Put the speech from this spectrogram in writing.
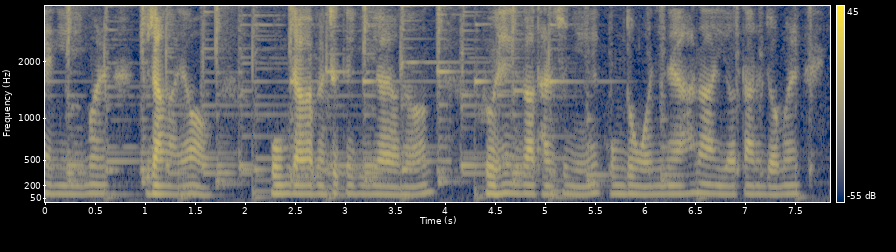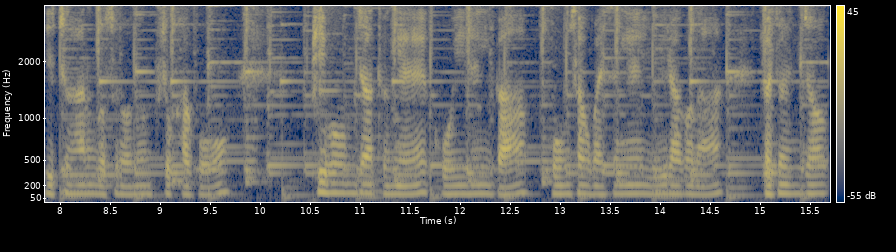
행위임을 주장하여 보험자가 면책되기 위하여는 그 행위가 단순히 공동 원인의 하나이었다는 점을 입증하는 것으로는 부족하고 피보험자 등의 고의 행위가 보험사고 발생에 유일하거나 결정적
